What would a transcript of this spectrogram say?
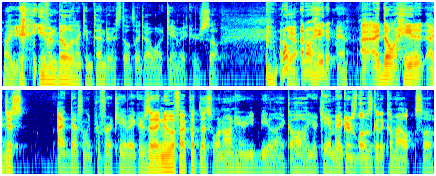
Like even building a contender, I still think I want Cam Akers. So I don't, Yeah. I don't hate it, man. I, I don't hate it. I just, I definitely prefer Cam Akers. And I knew if I put this one on here, you'd be like, "Oh, your Cam Akers love's gonna come out." So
